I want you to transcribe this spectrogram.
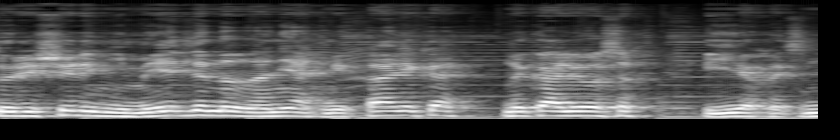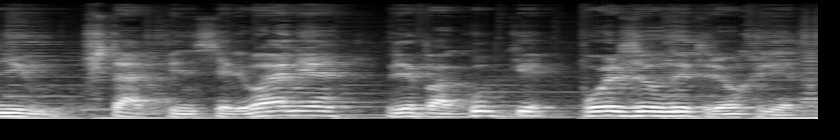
то решили немедленно нанять механика на колесах и ехать с ним в штат Пенсильвания для покупки пользованной трехлетки.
